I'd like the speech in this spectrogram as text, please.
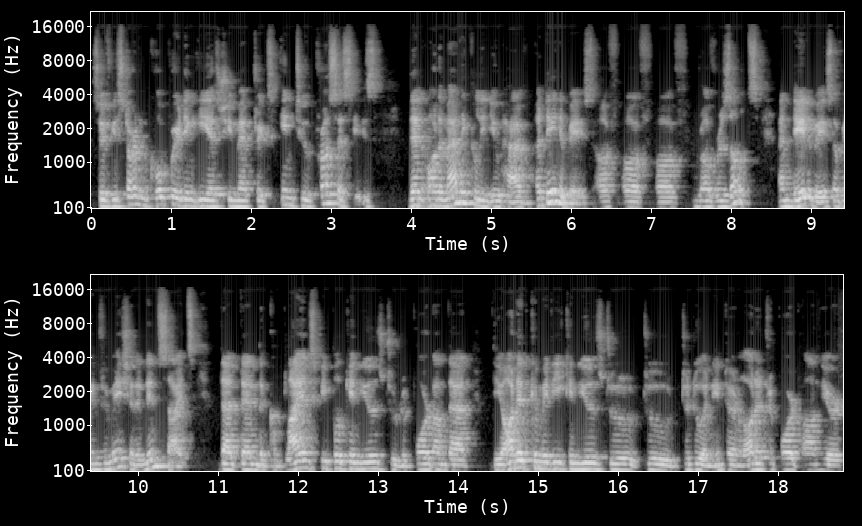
So if you start incorporating ESG metrics into processes, then automatically you have a database of, of, of, of results and database of information and insights that then the compliance people can use to report on that. The audit committee can use to, to, to do an internal audit report on your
